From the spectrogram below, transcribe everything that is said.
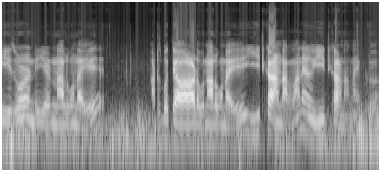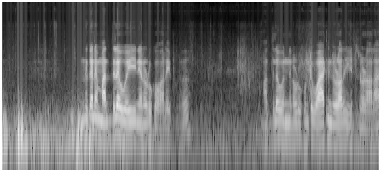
ఈ చూడండి ఇక్కడ నాలుగు ఉన్నాయి అటుపోతే ఆడు నాలుగు ఉన్నాయి ఈటికా ఆడాలన్నా నేను ఈటికా ఆడాలన్నా ఇప్పుడు. ఎందుకని మధ్యలో పోయి నిలబడుకోవాలి ఇప్పుడు. మధ్యలో పోయి నిలబడుకుంటే వాటిని చూడాలి ఇటు చూడాలా?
